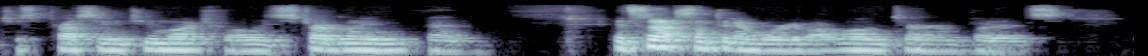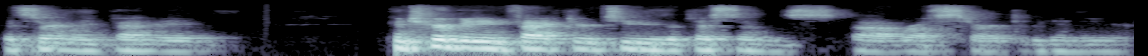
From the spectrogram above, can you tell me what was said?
just pressing too much while he's struggling and it's not something i'm worried about long term but it's it's certainly been a contributing factor to the Pistons' uh, rough start to begin the year.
